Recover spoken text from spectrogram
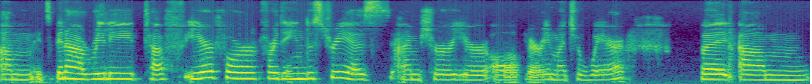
Um, it's been a really tough year for for the industry, as I'm sure you're all very much aware. But um,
